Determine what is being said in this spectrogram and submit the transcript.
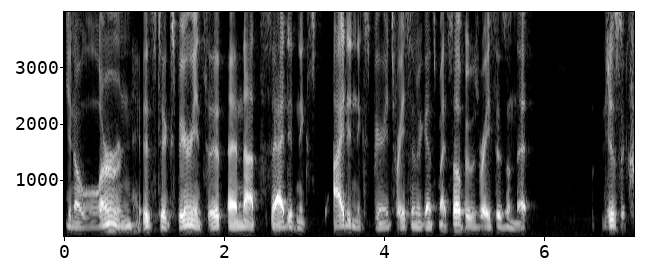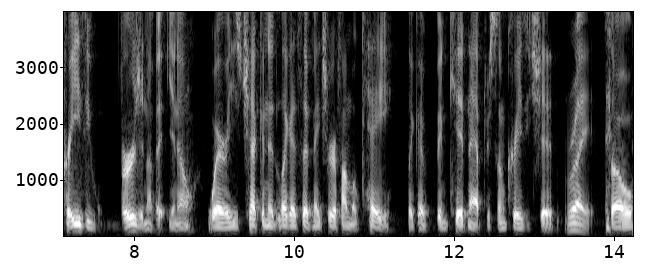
you know learn is to experience it. And not to say i didn't ex- i didn't experience racism against myself. It was racism that just a crazy version of it you know where he's checking it. Like i said make sure if i'm okay. Like i've been kidnapped or some crazy shit. Right. So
